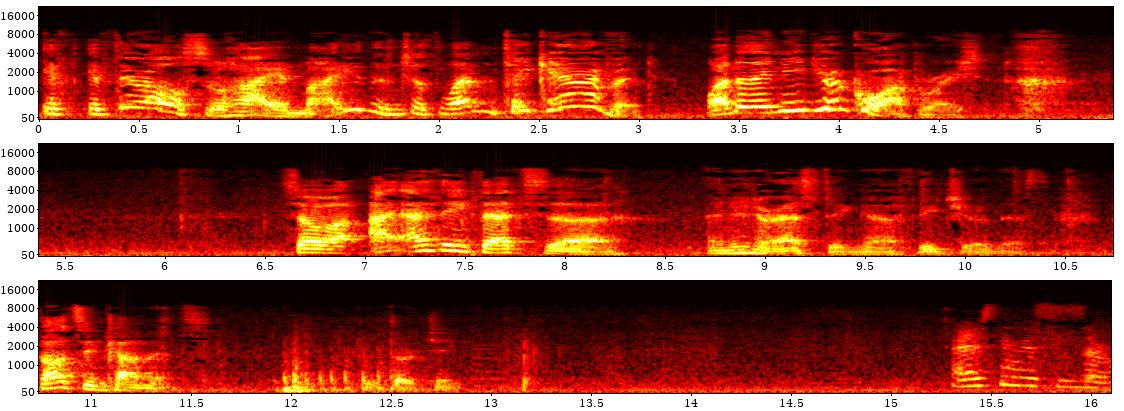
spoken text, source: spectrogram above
if, if they're all so high and mighty, then just let them take care of it. Why do they need your cooperation? So uh, I, I think that's uh, an interesting uh, feature of this. Thoughts and comments? 13. I just think this is a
